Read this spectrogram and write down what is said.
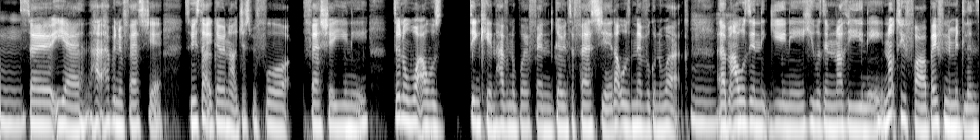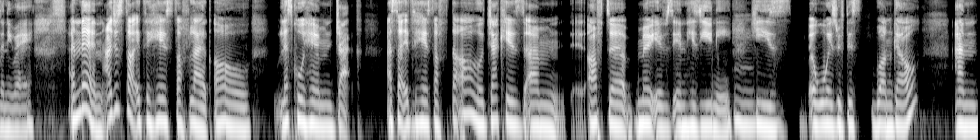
Mm. So yeah, ha- happened in first year. So we started going out just before first year uni. Don't know what I was thinking having a boyfriend going to first year. That was never going to work. Mm. Um, I was in uni, he was in another uni, not too far, both in the Midlands anyway. And then I just started to hear stuff like, oh, let's call him Jack. I started to hear stuff that, oh, Jack is um after motives in his uni. Mm. He's always with this one girl. And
